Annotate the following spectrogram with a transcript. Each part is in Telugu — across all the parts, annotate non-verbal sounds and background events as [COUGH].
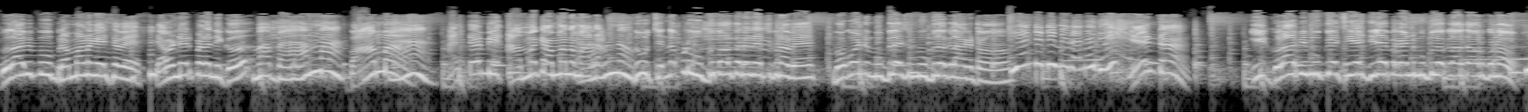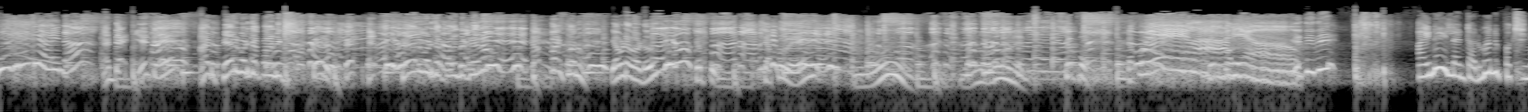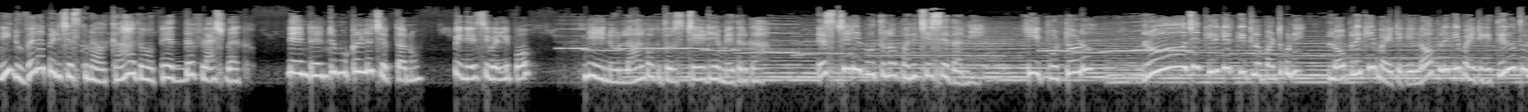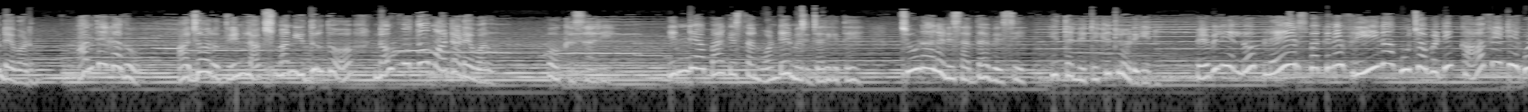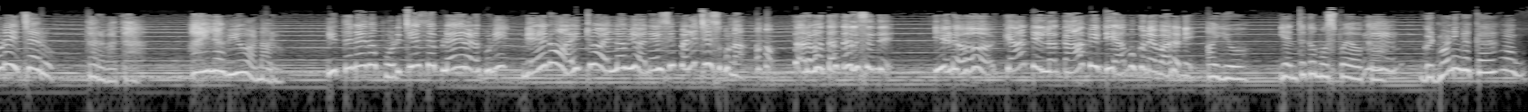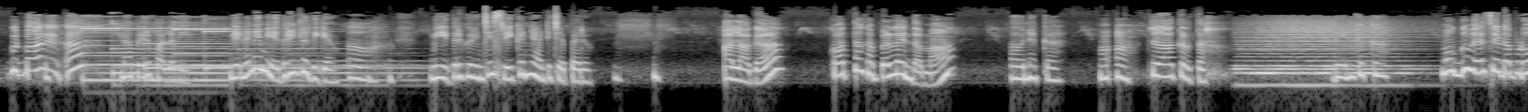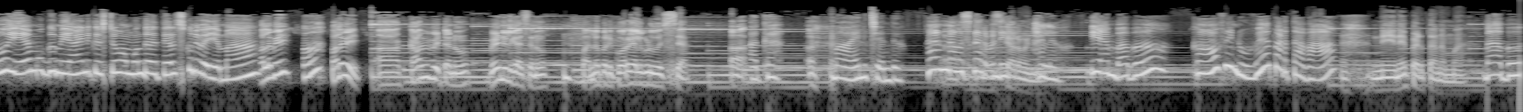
గులాబీ పువ్వు బ్రహ్మాండంగా వేసావే. ఎవరు నేర్పాడా నీకు? మా బామ్మ బామ్మ అంటే మీ అమ్మకి అమ్మ అన్నమాట. నువ్వు చిన్నప్పుడు ఉగ్గు పాలతోనే నేర్చుకున్నావే. మొగోడిని ముగ్గులేసి ముగ్గులోకి లాగటం. మీరు అనేది ఏంటా? ఈ గులాబీ ముగ్గేసి ఏ జిలేబీ గాడిని ముగ్గులోకి లాగుదాం అనుకున్నావు? అంటే ఏంటి? ఆడి పేరు కూడా చెప్పాలి నీకు? పేరు పేరు కూడా చెప్పాలి నీకు నేను? తప్పేస్తాను ఎవడెవడు చెప్పు. చెప్పవే. నిన్ను నిన్ను వదలను నేను. చెప్పు. చెప్పవే. ఏది ఇది? అయినా ఇలాంటి అనుమాన పక్షిని నువ్వెలా పెళ్ళి చేసుకున్నావు? అక్క అదో పెద్ద ఫ్లాష్ బ్యాక్. నేను రెండు ముక్కల్లో చెప్తాను. పినేసి వెళ్ళిపో. నేను లాల్ బహదూర్ స్టేడియం ఎదురుగా ఎస్టీడీ బూత్లో పనిచేసేదాన్ని. ఈ పొట్టోడు రోజు క్రికెట్ కిట్లు పట్టుకుని లోపలికి బయటికి లోపలికి బయటికి తిరుగుతుండేవాడు. అంతేకాదు అజారుద్దీన్ లక్ష్మణ్ ఇద్దరుతో నవ్వుతూ మాట్లాడేవారు. ఒకసారి ఇండియా పాకిస్తాన్ వన్డే మ్యాచ్ జరిగితే చూడాలని సర్దా వేసి ఇతన్ని టికెట్లు అడిగాను. పెవిలియన్లో ప్లేయర్స్ పక్కనే ఫ్రీగా కూర్చోబెట్టి కాఫీ టీ కూడా ఇచ్చారు. తర్వాత ఐ లవ్ యూ అన్నారు. ఇతనేదో పొడి చేసే ప్లేయర్ అనుకుని నేను I to I love you అనేసి పెళ్ళి చేసుకున్నా. [LAUGHS] తర్వాత తెలిసింది ఈడో క్యాంటీన్లో కాఫీ టీ అమ్ముకునేవాడని. అయ్యో ఎంతగా మోసపోయావు అక్క. గుడ్ మార్నింగ్ అక్క. Good morning. నా పేరు పల్లవి. నిన్ననే మీ ఎదురింట్లో దిగాం. ఆ, మీ ఇద్దరి గురించి శ్రీకన్య ఆంటీ చెప్పారు. అలాగా? కొత్తగా పెళ్ళైందమ్మా? అవునక్క. జాగ్రత్త. దేనికక్క? ముగ్గు వేసేటప్పుడు ఏ ముగ్గు మీ ఆయనకి ఇష్టమో ముందు అది తెలుసుకుని వేయమ్మా. పల్లవి? ఆ? పల్లవి ఆ, కాఫీ పెట్టాను వేణీలు కాశాను పని కూరగాయలు కూడా వచ్చా అక్క మా ఆయన చందు. నమస్కారం అండి. నమస్కారం అండి. హలో. ఏం బాబు? కాఫీ నువ్వే పడతావా? నేనే పెడతానమ్మా. బాబు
